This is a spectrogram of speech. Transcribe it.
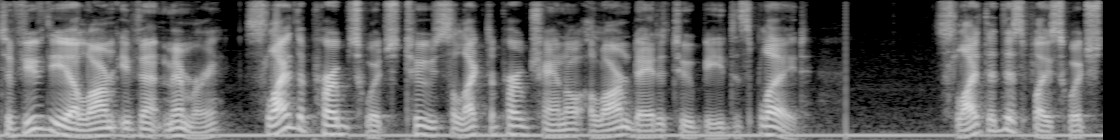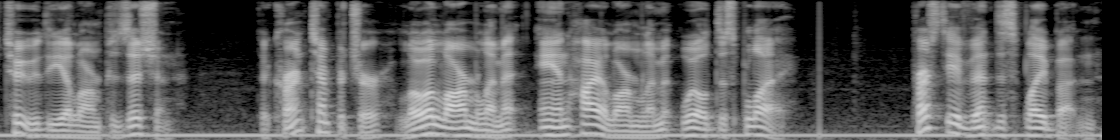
To view the alarm event memory, slide the probe switch to select the probe channel alarm data to be displayed. Slide the display switch to the alarm position. The current temperature, low alarm limit, and high alarm limit will display. Press the Event Display button.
